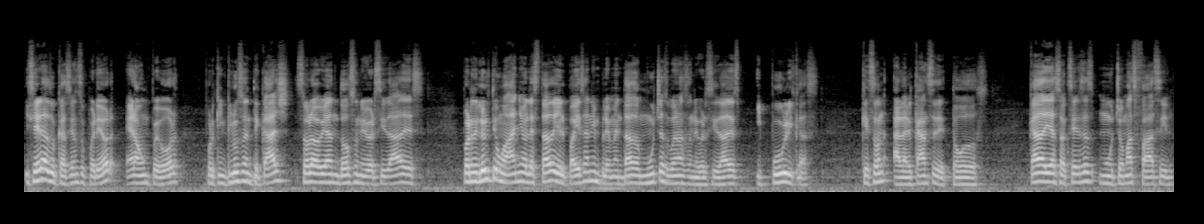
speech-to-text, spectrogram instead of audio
Y si era educación superior, era aún peor, porque incluso en Tecash solo habían dos universidades. Pero en el último año el Estado y el país han implementado muchas buenas universidades y públicas, que son al alcance de todos. Cada día su acceso es mucho más fácil.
